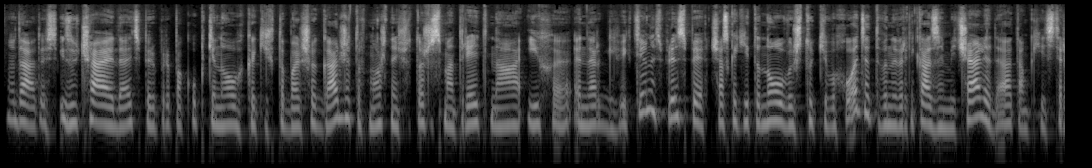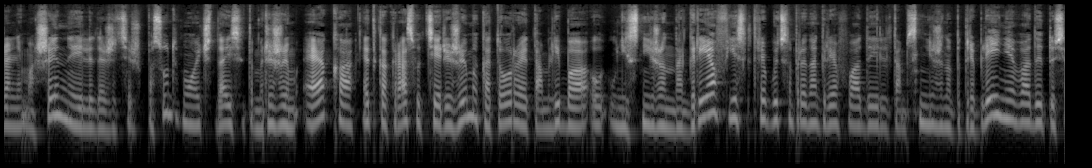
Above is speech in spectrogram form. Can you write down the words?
Ну да, то есть изучая, да, теперь при покупке новых каких-то больших гаджетов, можно еще тоже смотреть на их э, энергоэффективность. В принципе, сейчас какие-то новые штуки выходят, выходят, вы наверняка замечали, да, там какие-то стиральные машины или даже те же посудомоечные, да, если там режим эко, это как раз вот те режимы, которые там либо у них снижен нагрев, если требуется, например, нагрев воды, или там снижено потребление воды, то есть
